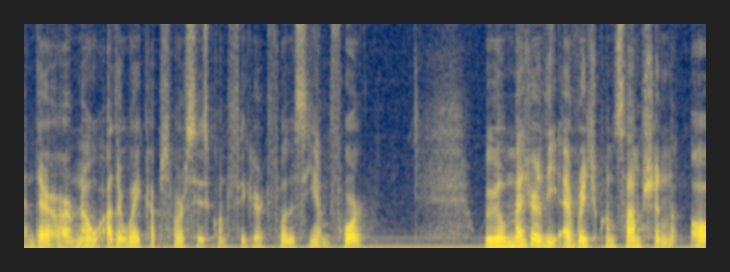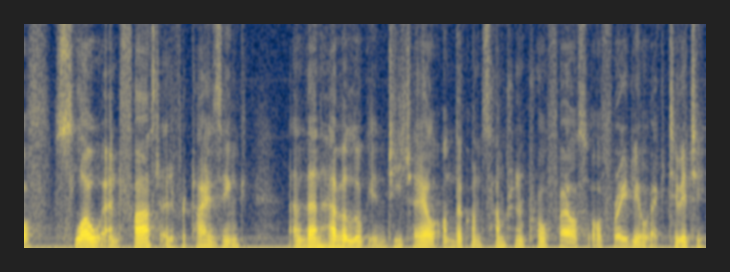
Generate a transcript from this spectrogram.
and there are no other wake-up sources configured for the CM4. We will measure the average consumption of slow and fast advertising and then have a look in detail on the consumption profiles of radio activity.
